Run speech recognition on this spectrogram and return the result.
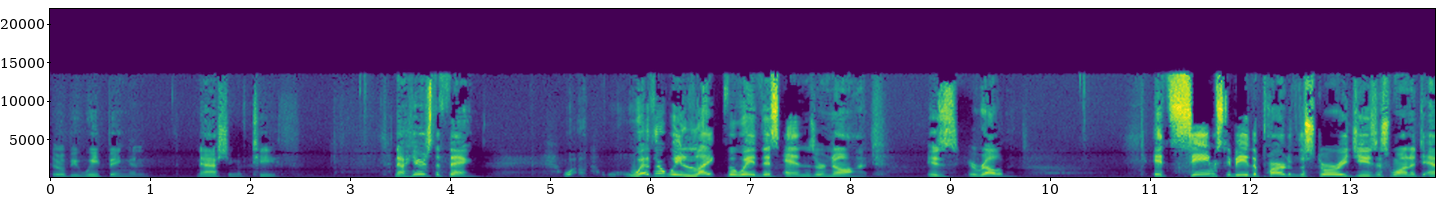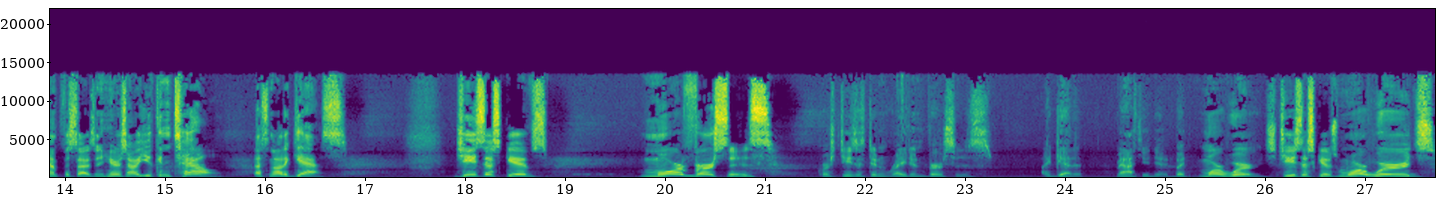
there will be weeping and gnashing of teeth. Now, here's the thing whether we like the way this ends or not is irrelevant. It seems to be the part of the story Jesus wanted to emphasize. And here's how you can tell. That's not a guess. Jesus gives more verses. Of course, Jesus didn't write in verses. I get it. Matthew did, but more words. Jesus gives more words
